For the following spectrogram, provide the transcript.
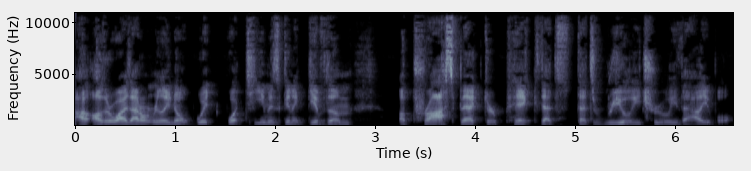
otherwise I don't really know what what team is going to give them a prospect or pick that's that's really truly valuable.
